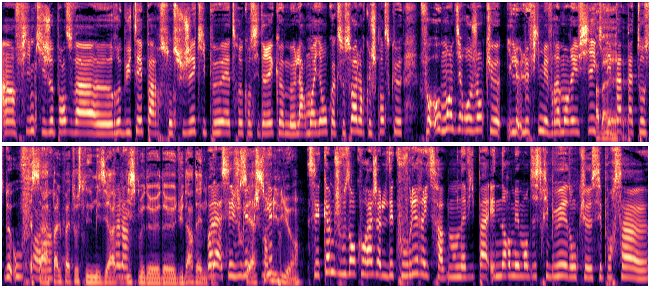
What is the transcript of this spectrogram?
un film qui, je pense, va euh, rebuter par son sujet qui peut être considéré comme euh, larmoyant ou quoi que ce soit, alors que je pense que faut au moins dire aux gens que le, le film est vraiment réussi et Ah qu'il bah, n'est pas pathos de ouf. Ça hein. a pas le pathos ni le misérabilisme de, de- du Dardenne. Voilà, c'est à je 100 voulais- 000 lieux. Hein. C'est comme je vous encourage à le découvrir, il sera à mon avis pas énormément distribué, donc euh, c'est pour ça. euh,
